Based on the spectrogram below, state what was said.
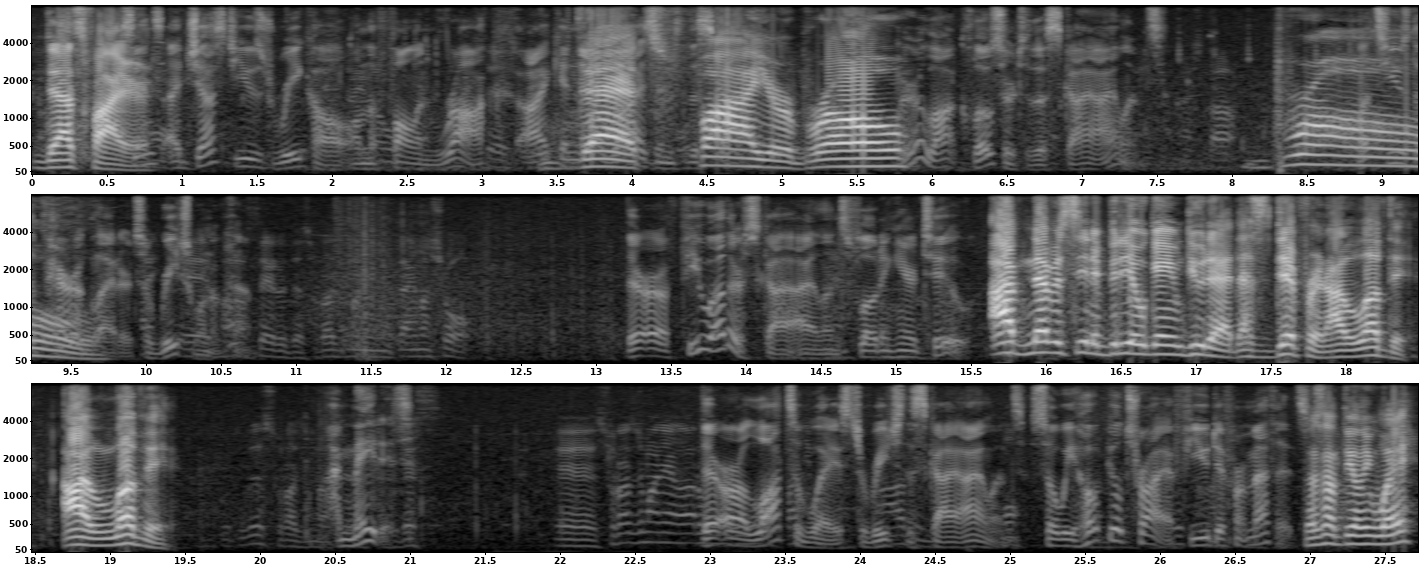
That's fire. Since I just used recall on the fallen rock, I can That's into the sky. fire, We're bro. a lot closer to the Sky Islands. Bro. Let's use the paraglider to reach one of them. There are a few other Sky Islands floating here too. I've never seen a video game do that. That's different. I loved it. I love it. I made it. There are lots of ways to reach the Sky Islands, so we hope you'll try a few different methods. That's not the only way.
